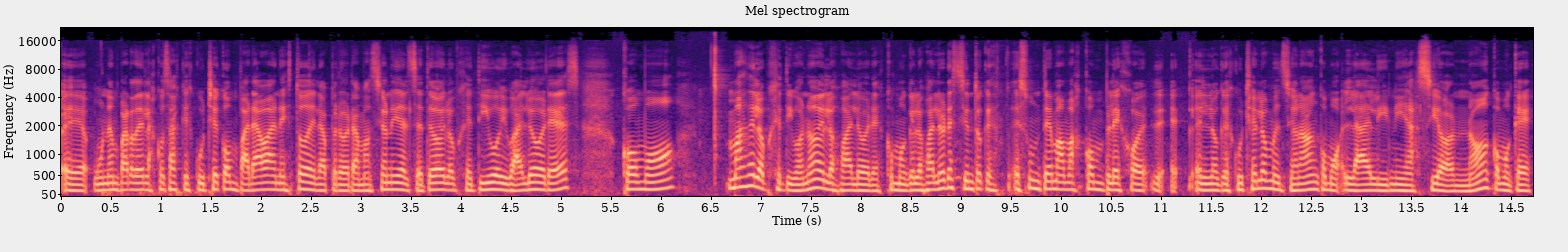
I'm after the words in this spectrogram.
Eh, una par de las cosas que escuché comparaban esto de la programación y del seteo del objetivo y valores como más del objetivo, no de los valores. Como que los valores siento que es, un tema más complejo. Eh, eh, En lo que escuché lo mencionaban como la alineación, ¿no? Como que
